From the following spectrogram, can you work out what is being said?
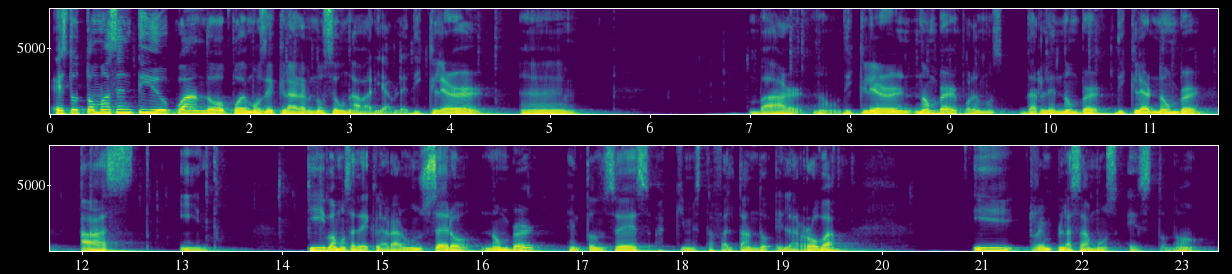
esto toma sentido cuando podemos declarar no sé una variable. Declare eh, bar no declare number podemos darle number declare number as int y vamos a declarar un 0 number. Entonces aquí me está faltando el arroba y reemplazamos esto no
